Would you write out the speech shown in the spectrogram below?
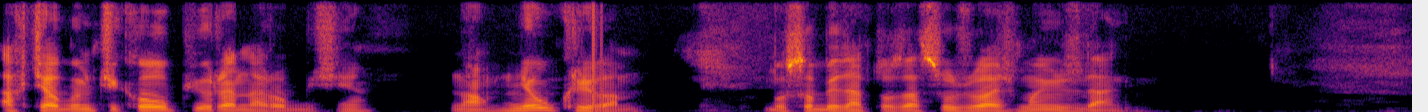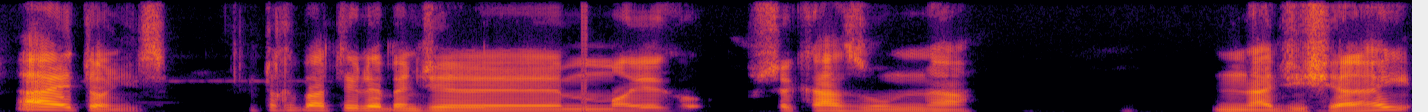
A chciałbym ci koło pióra narobić, nie? No, nie ukrywam, bo sobie na to zasłużyłaś moim zdaniem. Ale to nic. To chyba tyle będzie mojego przekazu na, na dzisiaj.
